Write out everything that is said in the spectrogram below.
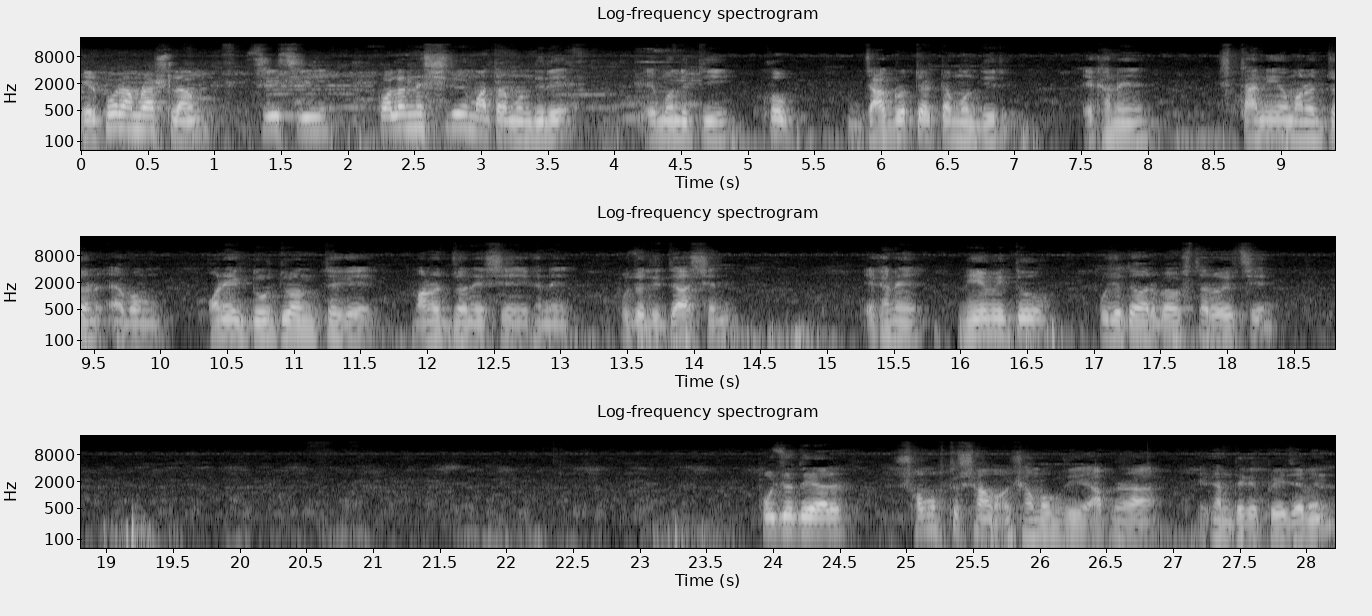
এরপর আমরা আসলাম শ্রী শ্রী কল্যাণেশ্বরী মাতার মন্দিরে। এই মন্দিরটি খুব জাগ্রত একটা মন্দির। এখানে স্থানীয় মানুষজন এবং অনেক দূর দূরান্ত থেকে মানুষজন এসে এখানে পুজো দিতে আসেন। এখানে নিয়মিত পুজো দেওয়ার ব্যবস্থা রয়েছে। পুজো দেওয়ার সমস্ত সাম- সামগ্রী আপনারা এখান থেকে পেয়ে যাবেন।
